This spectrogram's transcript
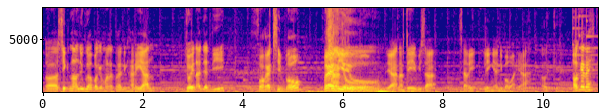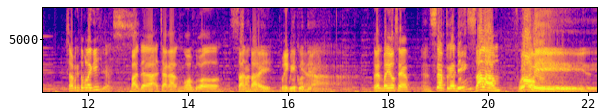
eh, signal juga bagaimana trading harian, join aja di Forex Impro Premium. Premium. Ya, nanti bisa cari linknya di bawah ya. Oke. Oke deh, sampai ketemu lagi Yes. pada acara ngobrol santai, berikutnya. Trade by yourself. And safe trading. Salam profit.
